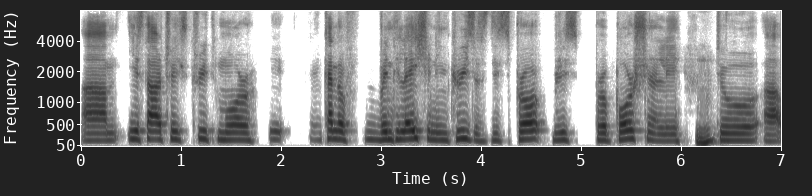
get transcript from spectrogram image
um, you start to excrete more kind of ventilation increases dispro- disproportionately mm-hmm. to uh,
